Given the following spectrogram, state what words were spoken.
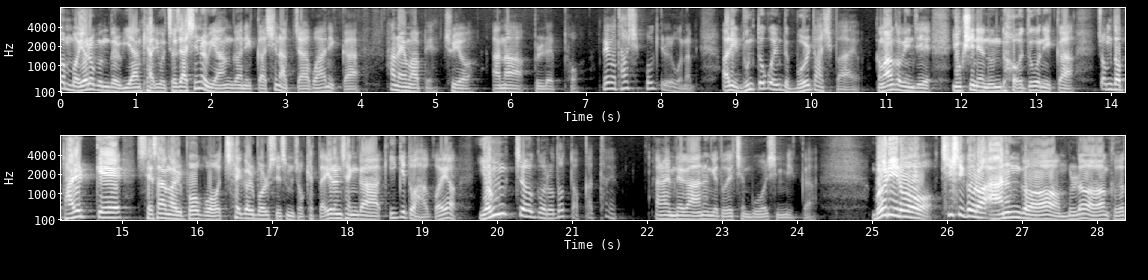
가끔 뭐 여러분들 위한 게 아니고 저 자신을 위한 거니까 신학자고 하니까 하나님 앞에 주여 아나 블레포 내가 다시 보기를 원합니다. 아니 눈 뜨고 있는데 뭘 다시 봐요? 그만큼 이제 육신의 눈도 어두우니까 좀 더 밝게 세상을 보고 책을 볼 수 있으면 좋겠다 이런 생각이기도 하고요. 영적으로도 똑같아요. 하나님 내가 아는 게 도대체 무엇입니까? 머리로 지식으로 아는 거 물론 그거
